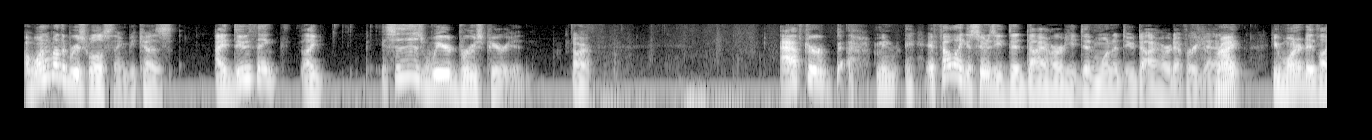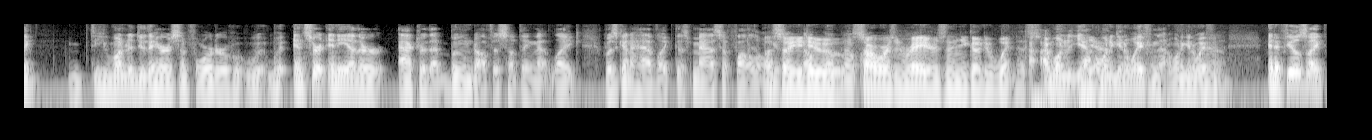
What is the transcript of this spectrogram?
i wonder about the bruce willis thing because i do think like this is this weird bruce period All right. after i mean it felt like as soon as he did die hard he didn't want to do die hard ever again Right. he wanted to like he wanted to do the harrison ford or wh- wh- insert any other actor that boomed off of something that like was going to have like this massive following Oh, He's so like, you "Nope, do nope, nope, Star Wars and Raiders, and then you go do Witness. I want to, yeah, Yeah. I want to get away from that. I want to get away from that. And it feels like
